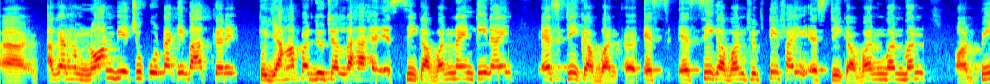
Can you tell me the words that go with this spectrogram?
अगर हम नॉन बीएचयू कोटा की बात करें तो यहाँ पर जो चल रहा है एससी का 199 एसटी का वन एस एस सी का 155 एसटी का 111 और पी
